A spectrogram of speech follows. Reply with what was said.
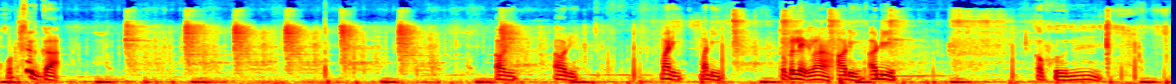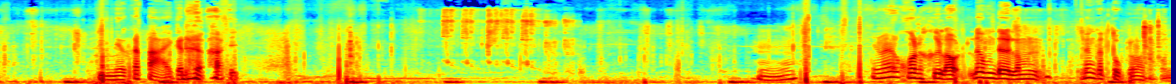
โคตรถึกอะเอาดิ เอาดิ มาดิ มาดิ ตัวเป็นเหล็กแล้วนะเอาดิ เอาดิขอบคุณกินเนื้อกระต่ายก็ได้หืมเห็นไหมทุกคนคือเราเริ่มเดินแล้วมันเริ่มกระตุกแล้วอะทุกคน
